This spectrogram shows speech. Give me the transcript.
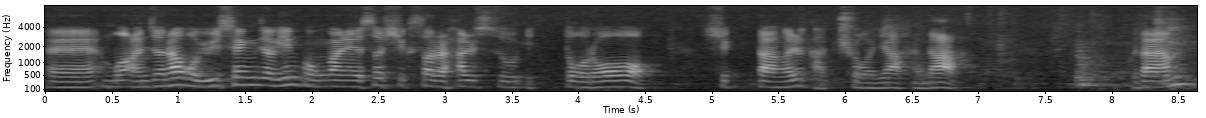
에, 뭐 안전하고 위생적인 공간에서 식사를 할 수 있도록 식당을 갖추어야 한다. 그 다음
